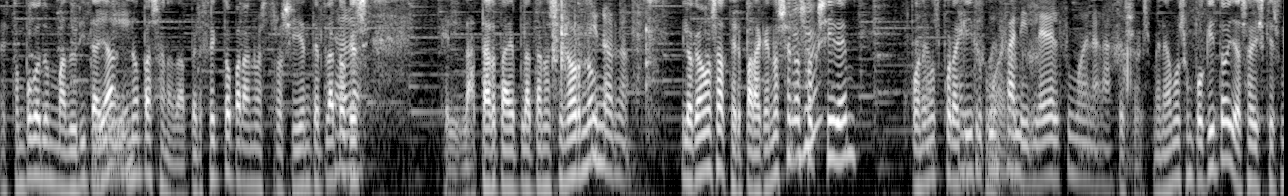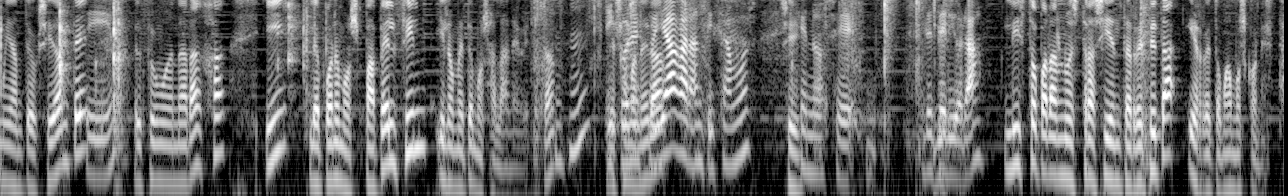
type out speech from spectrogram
está un poco madurita ya, no pasa nada, perfecto para nuestro siguiente plato, Claro. que es la tarta de plátano sin horno. Sin horno. Y lo que vamos a hacer, para que no se nos oxiden, ponemos por aquí El truco zumo de infalible del zumo de naranja. Eso es, meneamos un poquito, ya sabéis que es muy antioxidante Sí. el zumo de naranja, y le ponemos papel film y lo metemos a la neverita. Ujú. De Y esa con esto manera- ya garantizamos Sí. que no se deteriora. listo para nuestra siguiente receta y retomamos con esta.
